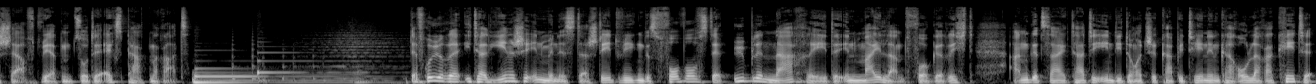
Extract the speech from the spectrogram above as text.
nachgeschärft geschärft werden, so der Expertenrat. Der frühere italienische Innenminister steht wegen des Vorwurfs der üblen Nachrede in Mailand vor Gericht. Angezeigt hatte ihn die deutsche Kapitänin Carola Rakete.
